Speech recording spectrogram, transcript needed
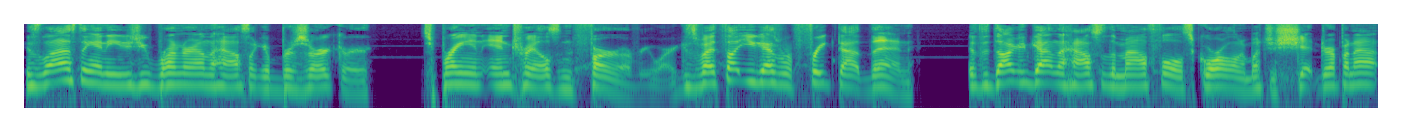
Because the last thing I need is you running around the house like a berserker, spraying entrails and fur everywhere. Because if I thought you guys were freaked out then, if the dog had gotten in the house with a mouthful of squirrel and a bunch of shit dripping out,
